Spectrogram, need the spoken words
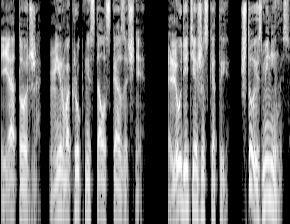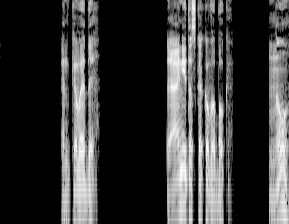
Я тот же, мир вокруг не стал сказочнее. Люди те же скоты. Что изменилось? НКВД. А они-то с какого бока? Ну,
